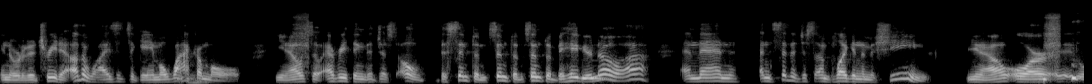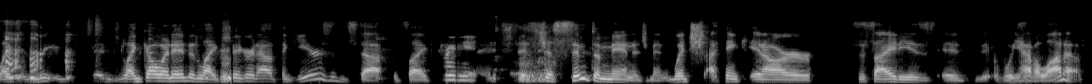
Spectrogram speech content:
in order to treat it. Otherwise it's a game of whack-a-mole you know? So everything that just oh the symptom symptom symptom behavior no ah and then instead of just unplugging the machine you know or eh, like re, like going in and like figuring out the gears and stuff. It's like right. it's, it's just symptom management which i think in our society is, is we have a lot of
